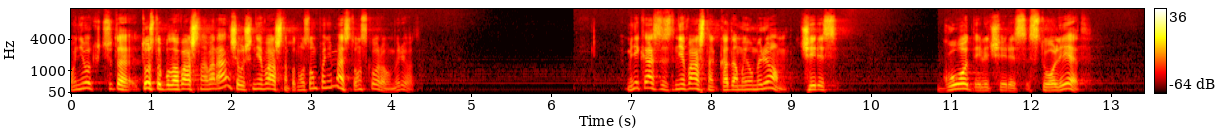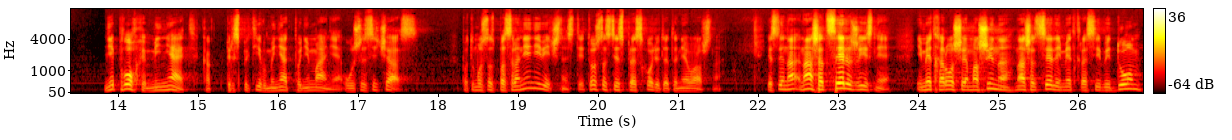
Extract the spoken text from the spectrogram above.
У него что-то, то, что было важно раньше, уже не важно, потому что он понимает, что он скоро умрет. Мне кажется, не важно, когда мы умрем, через год или через сто лет. Неплохо менять, как перспективу, менять понимание уже сейчас. Потому что по сравнению вечности, то, что здесь происходит, это не важно. Если наша цель жизни – иметь хорошая машина, наша цель иметь красивый дом,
